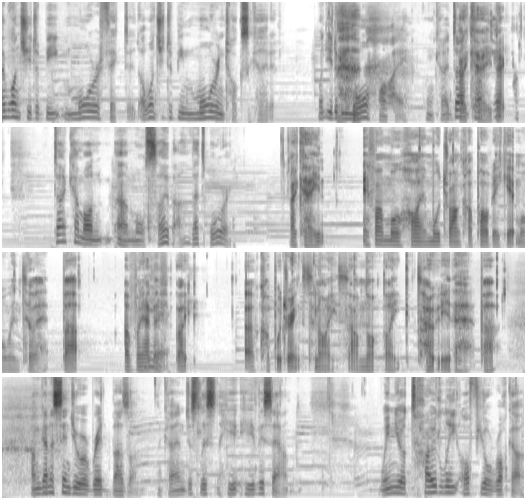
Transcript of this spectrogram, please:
I want you to be more affected. I want you to be more intoxicated. I want you to be more high. Okay. Don't, Okay, don't, don't, don't come on um, more sober. That's boring. okay, if I'm more high and more drunk, I'll probably get more into it. But I've only had Yeah. a, like a couple drinks tonight, so I'm not like totally there. But I'm going to send you a red buzzer. Okay. And just listen, hear, hear this out. When you're totally off your rocker,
